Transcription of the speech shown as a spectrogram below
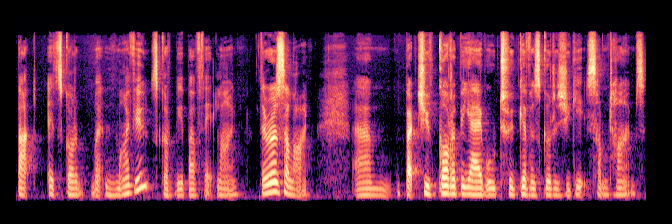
But it's got to, in my view, it's got to be above that line. There is a line. Um, but you've got to be able to give as good as you get sometimes.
